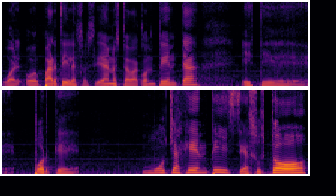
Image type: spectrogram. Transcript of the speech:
o, parte de la sociedad no estaba contenta? Este, porque mucha gente se asustó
